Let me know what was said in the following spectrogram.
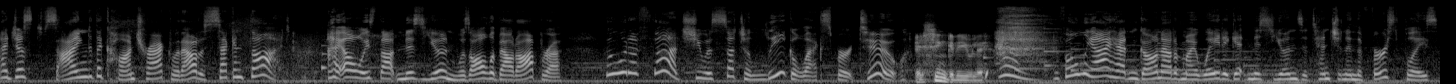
I just signed the contract without a second thought. I always thought Miss Yun was all about opera. Who would have thought she was such a legal expert, too? Es increíble. If only I hadn't gone out of my way to get Miss Yun's attention in the first place,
